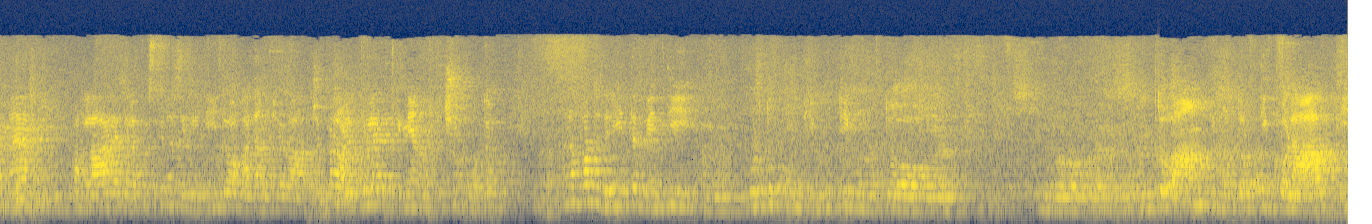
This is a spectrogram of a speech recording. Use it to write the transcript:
a me parlare della questione asili nido ad ampio raggio, però le colleghe che mi hanno preceduto hanno fatto degli interventi molto compiuti, molto, molto ampi, molto articolati,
